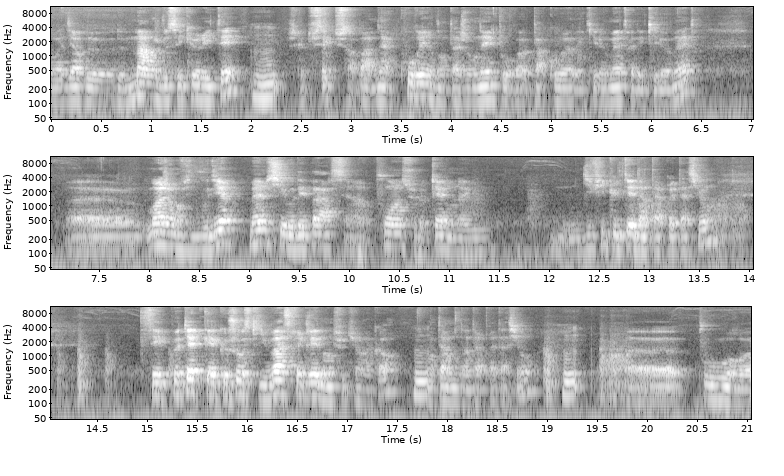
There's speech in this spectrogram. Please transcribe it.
on va dire, de, marge de sécurité, mhm. parce que tu sais que tu ne seras pas amené à courir dans ta journée pour euh, parcourir des kilomètres et des kilomètres. Euh, moi, j'ai envie de vous dire, même si au départ c'est un point sur lequel on a eu une difficulté d'interprétation, c'est peut-être quelque chose qui va se régler dans le futur accord mhm. en termes d'interprétation. Mhm. Euh, pour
